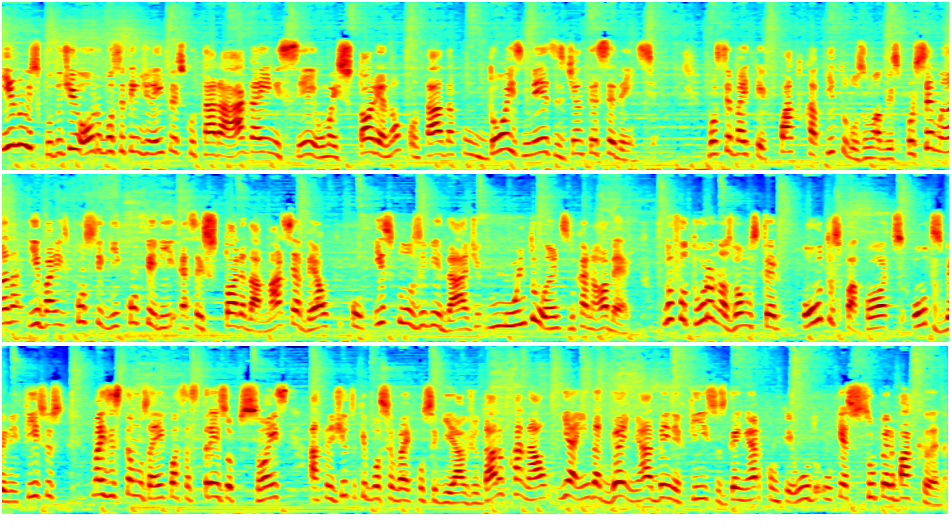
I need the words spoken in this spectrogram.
E no Escudo de Ouro você tem direito a escutar a HNC, uma história não contada com dois meses de antecedência. Você vai ter quatro capítulos uma vez por semana e vai conseguir conferir essa história da Márcia Velk com exclusividade muito antes do canal aberto. No futuro nós vamos ter outros pacotes, outros benefícios, mas estamos aí com essas três opções. Acredito que você vai conseguir ajudar o canal e ainda ganhar benefícios, ganhar conteúdo, o que é super bacana.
